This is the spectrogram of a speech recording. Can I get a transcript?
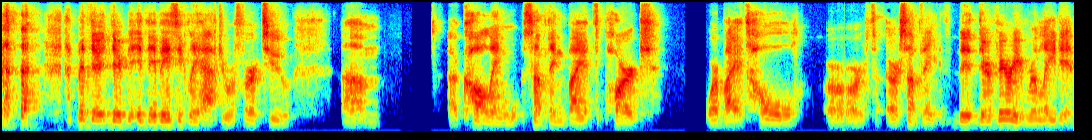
but they're, they basically have to refer to um, uh, calling something by its part or by its whole or, or, or something. They're very related,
